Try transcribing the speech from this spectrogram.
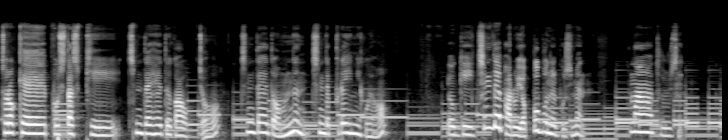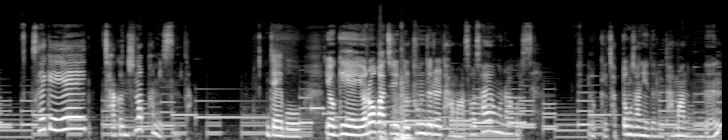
저렇게 보시다시피 침대 헤드가 없죠. 침대 헤드 없는 침대 프레임이고요. 여기 침대 바로 옆부분을 보시면 하나, 둘, 셋. 세 개의 작은 수납함이 있습니다. 이제 뭐 여기에 여러 가지 물품들을 담아서 사용을 하고 있어요. 이렇게 잡동사니들을 담아 놓는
